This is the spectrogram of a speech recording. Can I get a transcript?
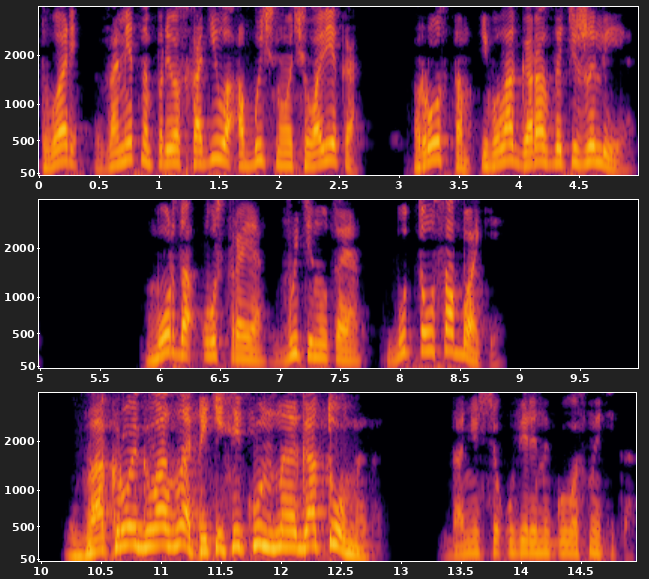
тварь заметно превосходила обычного человека ростом и была гораздо тяжелее. Морда острая, вытянутая, будто у собаки. «Закрой глаза, пятисекундная готовность!» — донесся уверенный голос Нетика.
